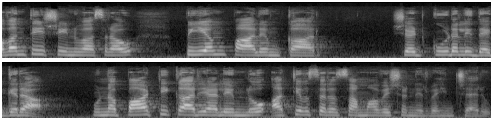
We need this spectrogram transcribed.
Avanthi Srinivasarao PM Palem car shed కూడలి దగ్గర ఉన్న పార్టీ కార్యాలయంలో అత్యవసర సమావేశం నిర్వహించారు.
